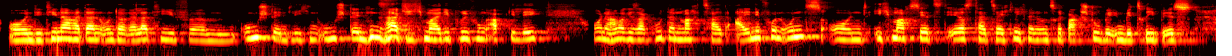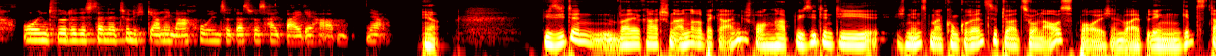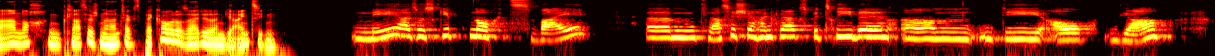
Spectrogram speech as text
Und die Tina hat dann unter relativ ähm, umständlichen Umständen, sage ich mal, die Prüfung abgelegt. Und da haben wir gesagt, gut, dann macht's halt eine von uns und ich mache es jetzt erst tatsächlich, wenn unsere Backstube in Betrieb ist und würde das dann natürlich gerne nachholen, sodass wir es halt beide haben. Ja. Ja. Wie sieht denn, weil ihr gerade schon andere Bäcker angesprochen habt, wie sieht denn die, ich nenne es mal Konkurrenzsituation aus bei euch in Weiblingen? Gibt es da noch einen klassischen Handwerksbäcker oder seid ihr dann die einzigen? Nee, also es gibt noch zwei ähm, klassische Handwerksbetriebe, ähm, die auch, ja,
